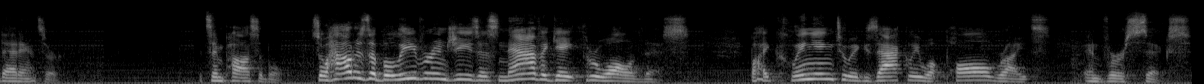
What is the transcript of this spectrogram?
that answer. It's impossible. So, how does a believer in Jesus navigate through all of this? By clinging to exactly what Paul writes in verse 6.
